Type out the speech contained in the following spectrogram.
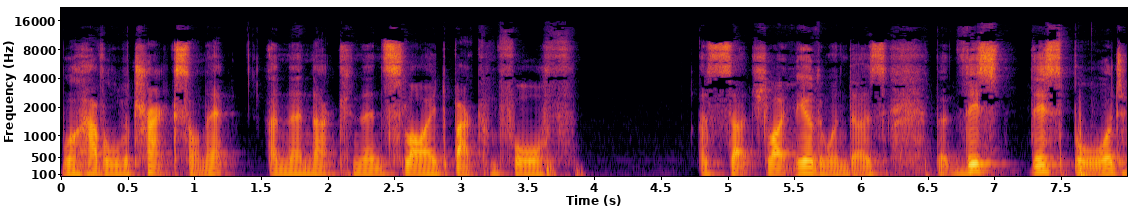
will have all the tracks on it and then that can then slide back and forth as such like the other one does. But this this board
